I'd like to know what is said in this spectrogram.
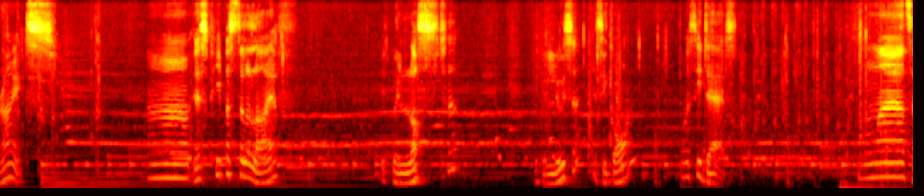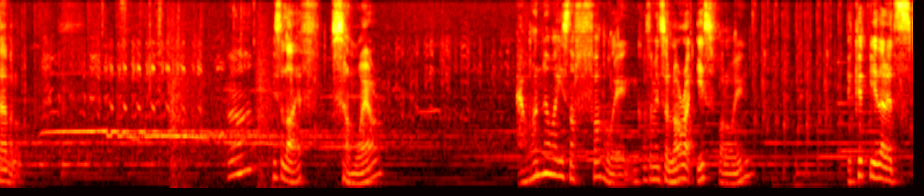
Right. Uh, is Peeper still alive? Did we lost her? Did we lose her? Is he gone? Or is he dead? Let's have a look. He's alive. Somewhere. I wonder why he's not following. Because, I mean, Solora is following. It could be that it's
